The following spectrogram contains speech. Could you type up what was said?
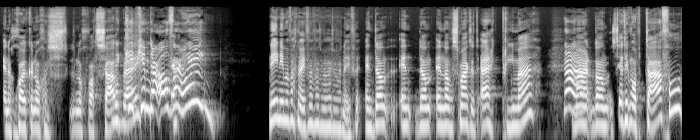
En dan gooi ik er nog, een, nog wat en zout dan bij. kip je hem daar overheen. Nee, nee, maar wacht nou even, wacht, wacht, wacht even. En dan, en, dan, en dan smaakt het eigenlijk prima. Ja, Maar dan zet ik hem op tafel.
